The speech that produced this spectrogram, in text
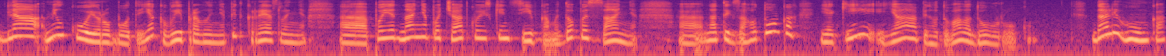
для мілкої роботи, як виправлення, підкреслення, е, поєднання початку із кінцівками, дописання на тих заготовках, які я підготувала до уроку. Далі гумка.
